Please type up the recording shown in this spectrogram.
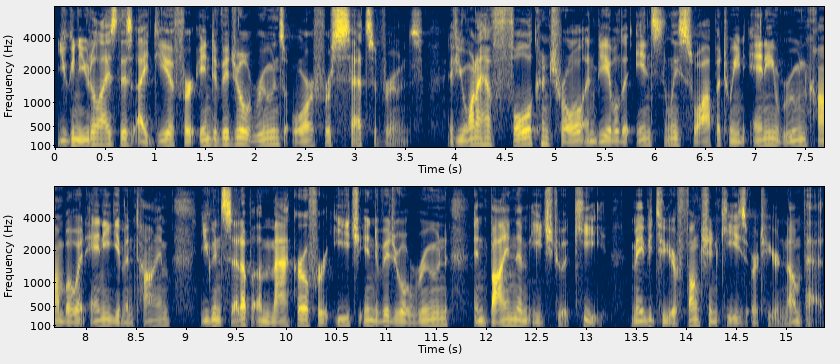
You can utilize this idea for individual runes or for sets of runes. If you want to have full control and be able to instantly swap between any rune combo at any given time, you can set up a macro for each individual rune and bind them each to a key maybe to your function keys or to your numpad.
